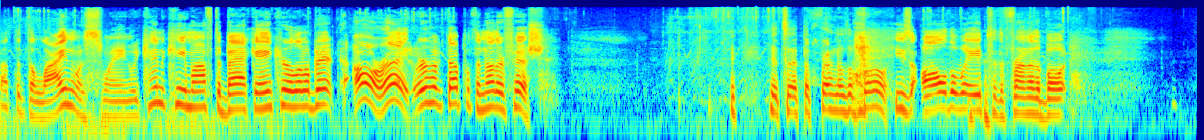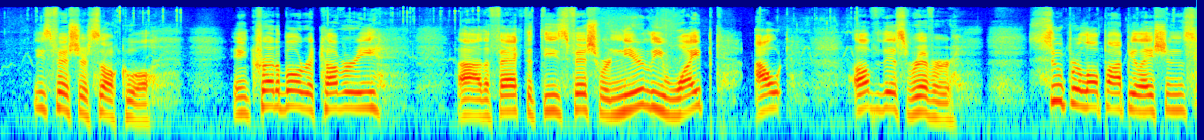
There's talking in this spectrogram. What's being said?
thought that the line was swaying. We kind of came off the back anchor a little bit. All right, we're hooked up with another fish. It's at the front of the boat. He's all the way to the front of the boat. These fish are so cool. Incredible recovery. Uh, the fact that these fish were nearly wiped out of this river. Super low populations.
